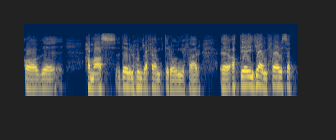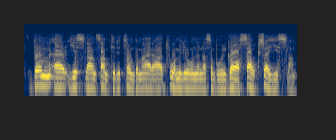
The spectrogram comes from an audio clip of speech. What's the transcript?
av Hamas, det är väl 150 då ungefär, eh, att det är en jämförelse att de är gisslan samtidigt som de här eh, två miljonerna som bor i Gaza också är gisslan.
